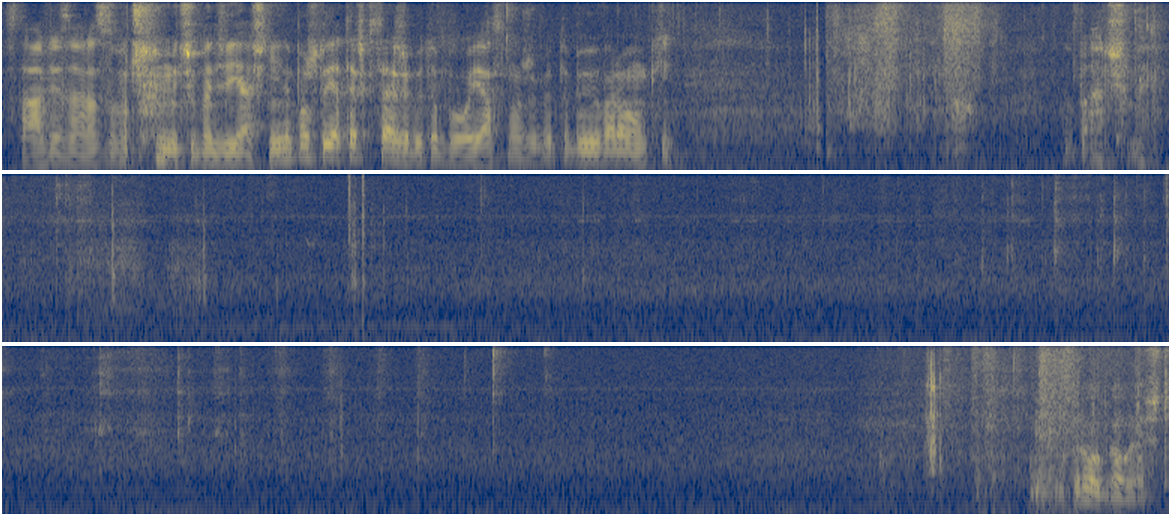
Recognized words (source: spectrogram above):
Wstawię, zaraz zobaczymy czy będzie jaśniej. No po prostu ja też chcę, żeby to było jasno, żeby to były warunki. Zobaczmy. Drugą jeszcze.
